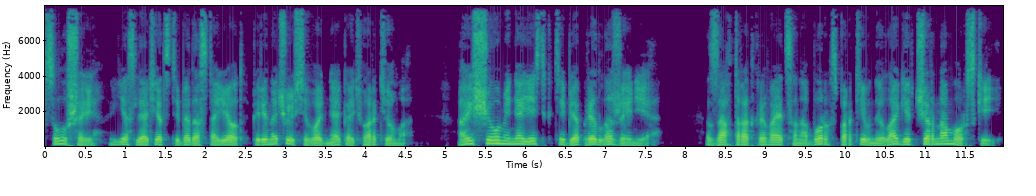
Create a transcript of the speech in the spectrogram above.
«Слушай, если отец тебя достает, переночуй сегодня опять у Артема. А еще у меня есть к тебе предложение. Завтра открывается набор в спортивный лагерь «Черноморский».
